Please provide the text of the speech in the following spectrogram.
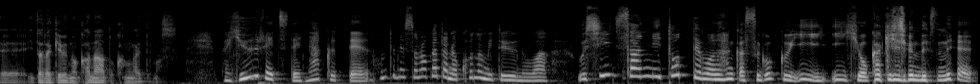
えーいただけるのかなと考えてます。まあ優劣でなくて本当にその方の好みというのは牛さんにとってもなんかすごくいいいい評価基準ですね。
